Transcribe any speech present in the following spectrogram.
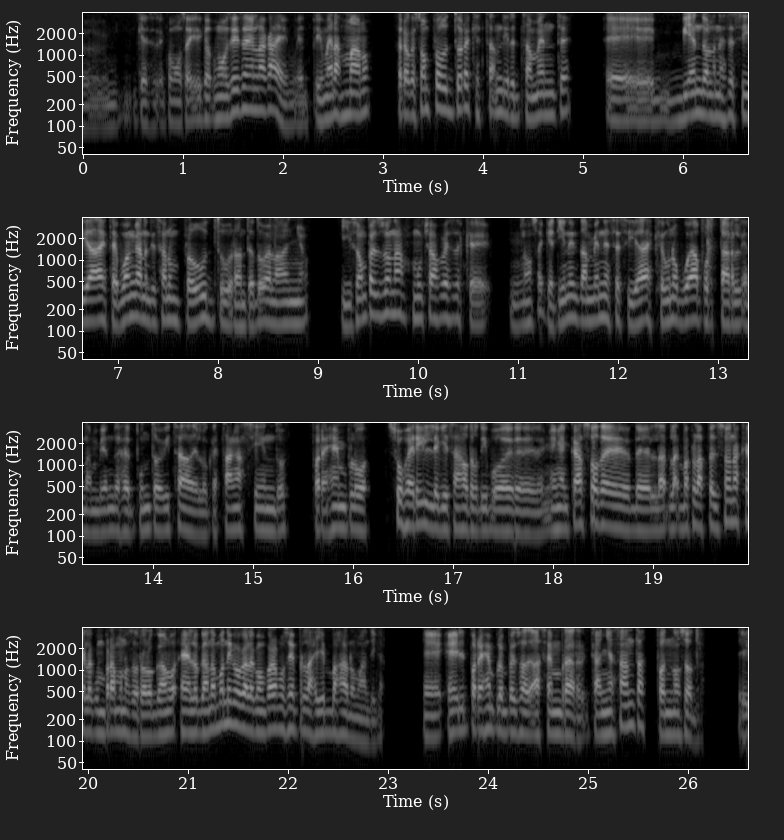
que como se, como se dice en la calle, en primeras manos, pero que son productores que están directamente eh, viendo las necesidades, te pueden garantizar un producto durante todo el año. Y son personas muchas veces que, no sé, que tienen también necesidades que uno puede aportarle también desde el punto de vista de lo que están haciendo. Por ejemplo, sugerirle quizás otro tipo de... en el caso de, de la, la, las personas que le compramos nosotros, el organopónico que le compramos siempre las hierbas aromáticas. Eh, él, por ejemplo, empezó a sembrar caña santa por nosotros.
